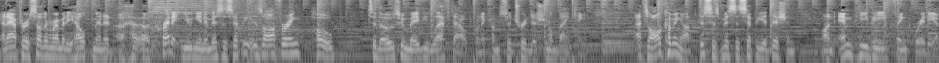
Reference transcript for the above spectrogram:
And after a Southern Remedy Health Minute, a, a, credit union in Mississippi is offering hope to those who may be left out when it comes to traditional banking. That's all coming up. This is Mississippi Edition on MPB Think Radio.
